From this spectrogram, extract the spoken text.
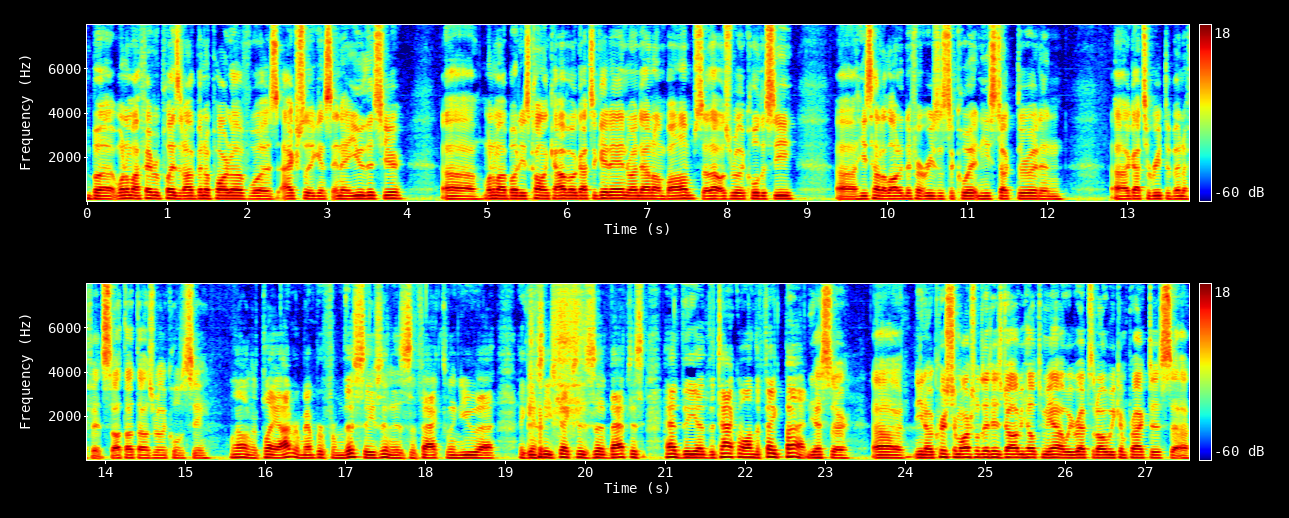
but one of my favorite plays that I've been a part of was actually against NAU this year. Uh, one of my buddies, Colin Calvo, got to get in, run down on bombs, so that was really cool to see. Uh, he's had a lot of different reasons to quit, and he stuck through it and uh, got to reap the benefits. So I thought that was really cool to see. Well, the play I remember from this season is the fact when you uh, against East Texas uh, Baptist had the the tackle on the fake punt. Yes, sir. Uh, you know, Christian Marshall did his job. He helped me out. We repped it all week in practice. Uh,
